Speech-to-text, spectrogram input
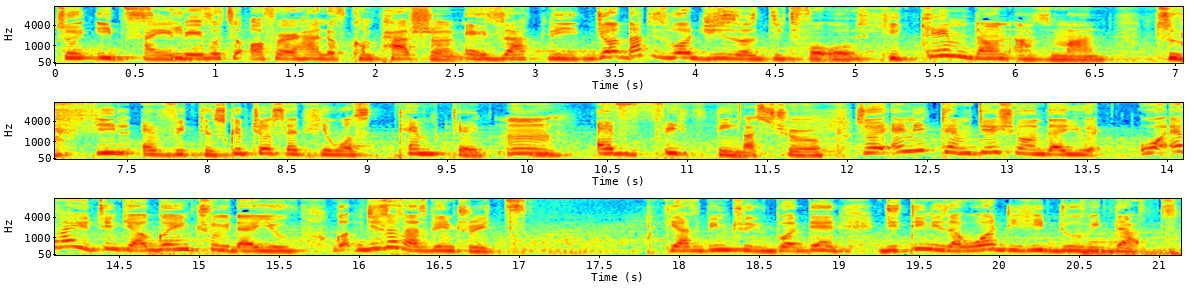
So it's And you'll be able to offer a hand of compassion. Exactly. That is what Jesus did for us. He came down as man to feel everything. Scripture said he was tempted in mm. everything. That's true. so any temptation that you, whatever you think you are going through, that you've got, Jesus has been through it. He has been through it. But then the thing is that what did he do with that?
